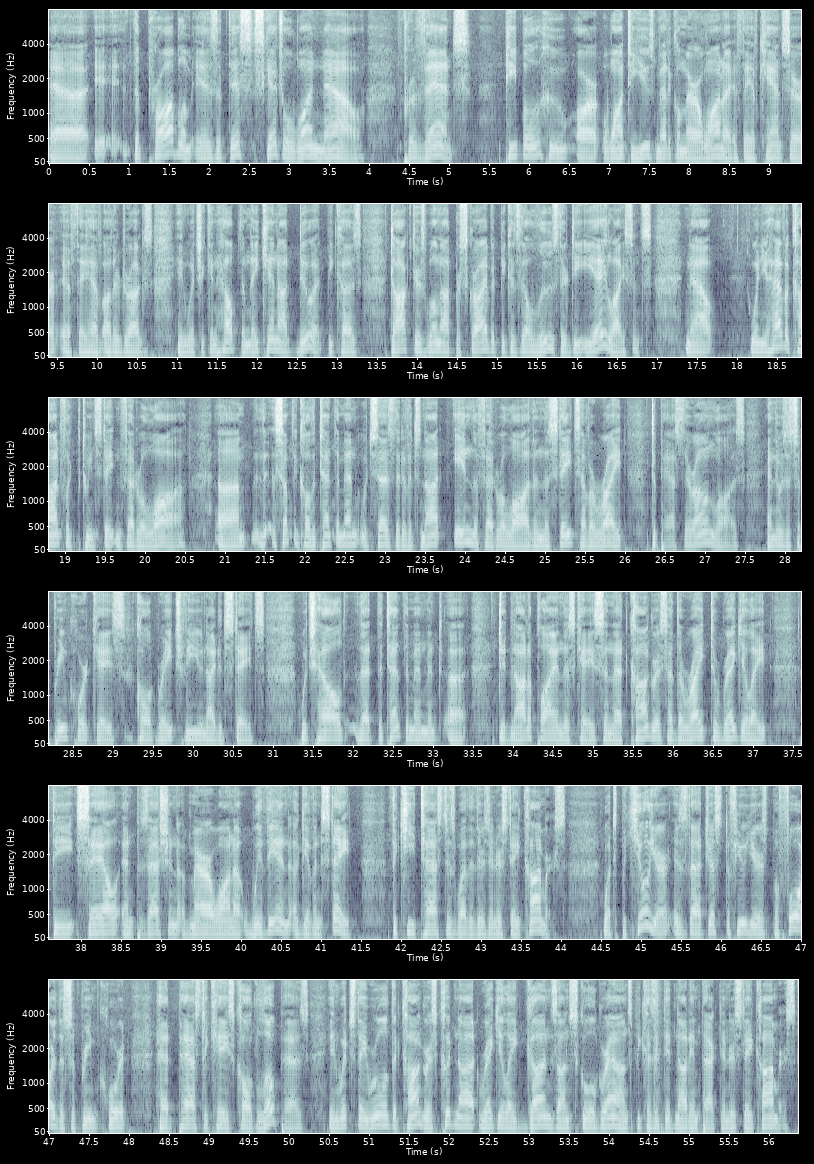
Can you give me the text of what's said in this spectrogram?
uh, it, the problem is that this Schedule 1 now prevents people who are want to use medical marijuana if they have cancer, if they have other drugs in which it can help them, they cannot do it because doctors will not prescribe it because they'll lose their DEA license. Now, when you have a conflict between state and federal law, um, th- something called the Tenth Amendment, which says that if it's not in the federal law, then the states have a right to pass their own laws. And there was a Supreme Court case called Raich v. United States, which held that the Tenth Amendment uh, did not apply in this case, and that Congress had the right to regulate the sale and possession of marijuana within a given state. The key test is whether there's interstate commerce. What's peculiar is that just a few years before, the Supreme Court had passed a case called Lopez, in which they ruled that Congress could not regulate guns on school grounds because it did not impact interstate commerce.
